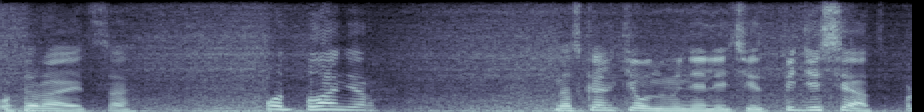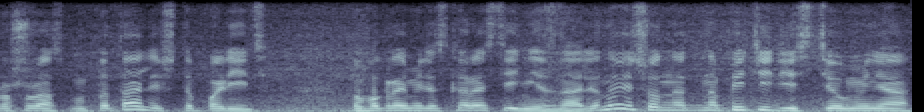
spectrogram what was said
упирается. Вот планер, на скольки он у меня летит? 50. В прошлый раз мы пытались штопорить, но, по крайней мере, скоростей не знали. Ну, видишь, он на 50 у меня,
